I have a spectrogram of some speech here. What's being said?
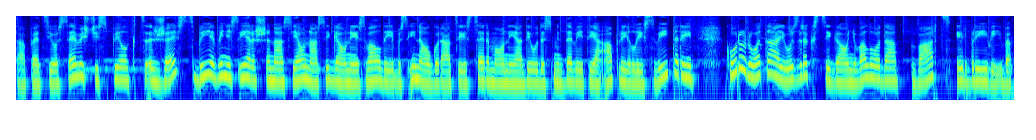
tāpēc jo sevišķi spilgts žests bija viņas ierašanās jaunās Igaunijas valdības inaugurācijas ceremonijā 29. aprīlī Svīterī, kuru rotāja uzraksts igauņu valodā Vārds ir brīvība.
